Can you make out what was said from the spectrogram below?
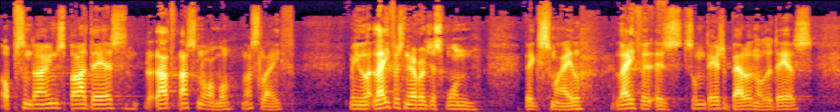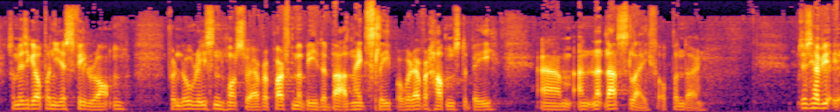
ups and downs, bad days. That, that's normal. That's life. I mean, life is never just one big smile. Life is, some days are better than other days. Some days you get up and you just feel rotten for no reason whatsoever, apart from maybe the bad night's sleep or whatever happens to be. Um, and that's life, up and down. Just you,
